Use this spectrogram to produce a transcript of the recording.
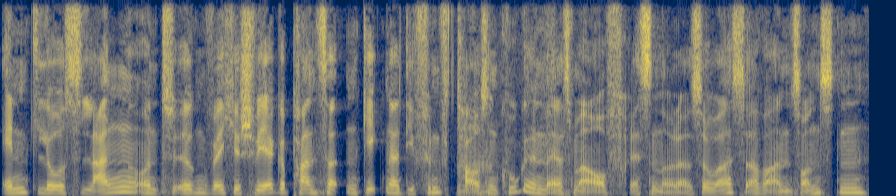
endlos lang und irgendwelche schwer gepanzerten Gegner, die 5000 mhm. Kugeln erstmal auffressen oder sowas. Aber ansonsten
